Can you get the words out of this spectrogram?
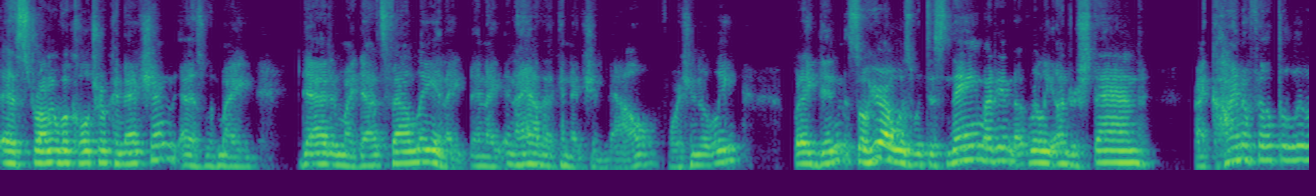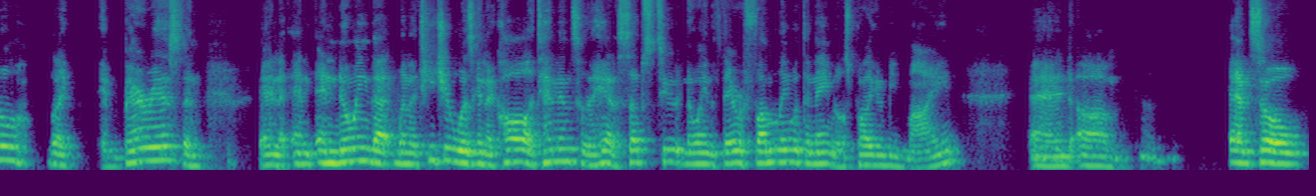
as strong of a cultural connection as with my dad and my dad's family, and I and I and I have that connection now, fortunately but I didn't. So here I was with this name I didn't really understand. I kind of felt a little like embarrassed and and and and knowing that when the teacher was going to call attendance, so they had a substitute, knowing that they were fumbling with the name, it was probably going to be mine. And um and so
